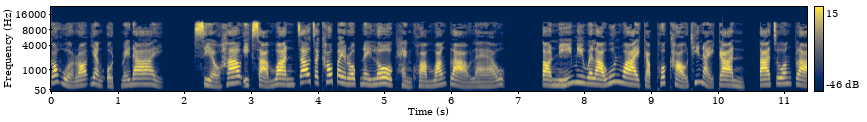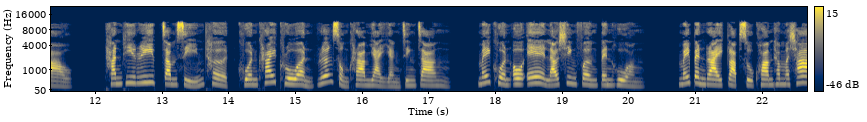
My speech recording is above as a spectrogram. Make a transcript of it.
ก็หัวเราะอย่างอดไม่ได้ เสี่ยวห้าวอีกสามวันเจ้าจะเข้าไปรบในโลกแห่งความว่างเปล่าแล้ว ตอนนี้มีเวลาวุ่นวายกับพวกเขาที่ไหนกัน ตาจ้วงกล่าว ท่านพี่รีบจำศีลเถิดควรใคร่ครวญเรื่องสงครามใหญ่อย่างจริงจัง ไม่ควรโอเอแล้วชิงเฟิงเป็นห่วง ไม่เป็นไรกลับสู่ความธรรมชา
